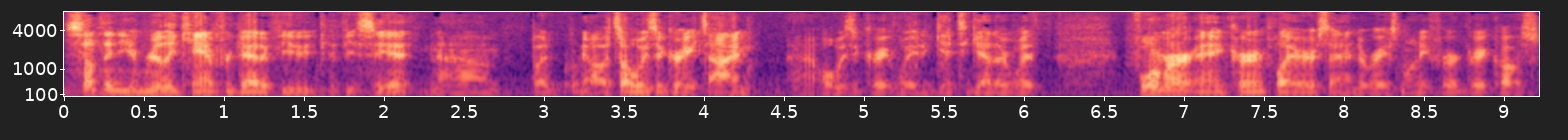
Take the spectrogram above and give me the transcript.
something you really can't forget if you if you see it. Um, but no, it's always a great time. Uh, always a great way to get together with former and current players and to raise money for a great cause.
